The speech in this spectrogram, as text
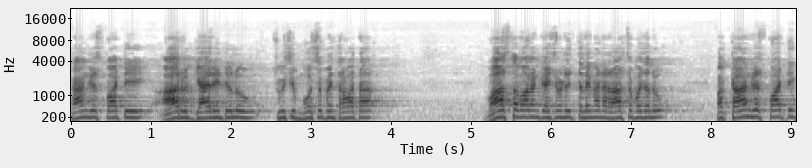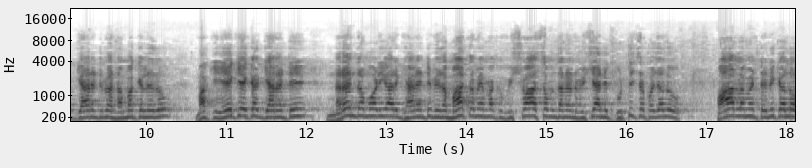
కాంగ్రెస్ పార్టీ ఆరు గ్యారెంటీలు చూసి మోసపోయిన తర్వాత వాస్తవాలను గ్రహించినటువంటి తెలంగాణ రాష్ట్ర ప్రజలు మాకు కాంగ్రెస్ పార్టీ గ్యారంటీ మీద నమ్మకం లేదు మాకు ఏకైక గ్యారంటీ నరేంద్ర మోడీ గారి గ్యారంటీ మీద మాత్రమే మాకు విశ్వాసం ఉందన్న విషయాన్ని గుర్తించిన ప్రజలు పార్లమెంట్ ఎన్నికల్లో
